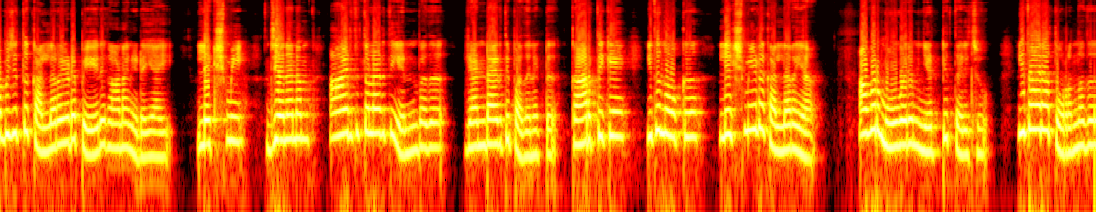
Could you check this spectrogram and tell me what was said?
അഭിജിത്ത് കല്ലറയുടെ പേര് കാണാനിടയായി ലക്ഷ്മി ജനനം ആയിരത്തി തൊള്ളായിരത്തി എൺപത് രണ്ടായിരത്തി പതിനെട്ട് കാർത്തികേ ഇത് നോക്ക് ലക്ഷ്മിയുടെ കല്ലറയാ. അവർ മൂവരും ഞെട്ടിത്തരിച്ചു. ഇതാരാ തുറന്നത്?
